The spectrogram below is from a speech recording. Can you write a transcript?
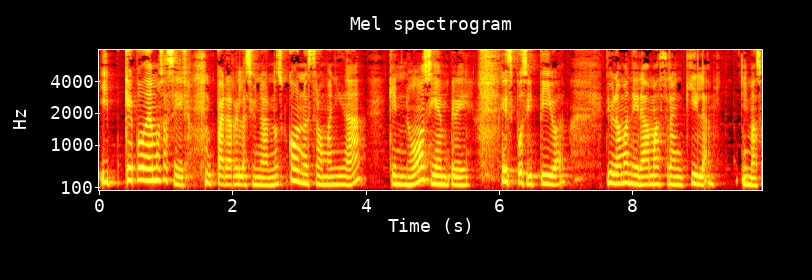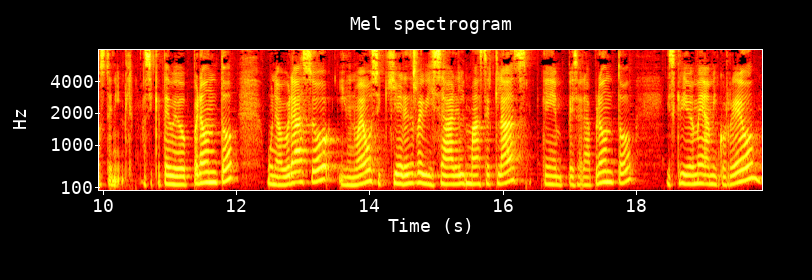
¿Y qué podemos hacer para relacionarnos con nuestra humanidad, que no siempre es positiva, de una manera más tranquila y más sostenible? Así que te veo pronto, un abrazo y de nuevo si quieres revisar el masterclass que empezará pronto, escríbeme a mi correo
